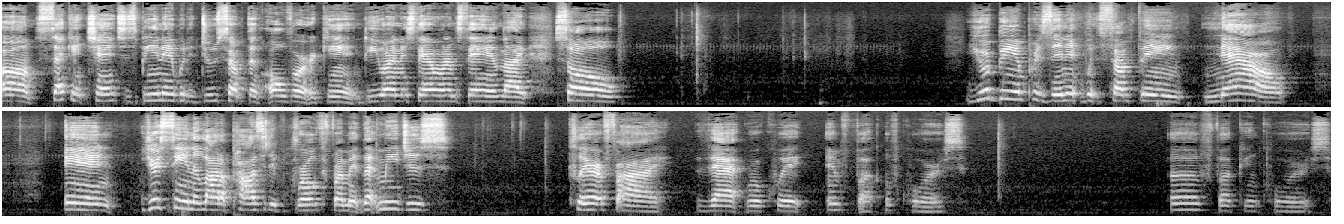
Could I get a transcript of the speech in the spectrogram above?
um second chances being able to do something over again. Do you understand what i'm saying? Like so you're being presented with something now and you're seeing a lot of positive growth from it. Let me just clarify that real quick. And fuck of course. Of fucking course.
